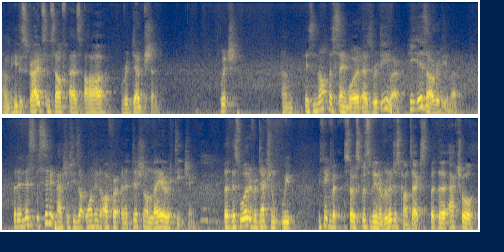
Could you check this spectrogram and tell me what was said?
Um, he describes himself as our redemption, which um, is not the same word as redeemer. He is our redeemer, but in this specific passage, he's wanting to offer an additional layer of teaching. That this word of redemption, we, we think of it so exclusively in a religious context, but the actual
